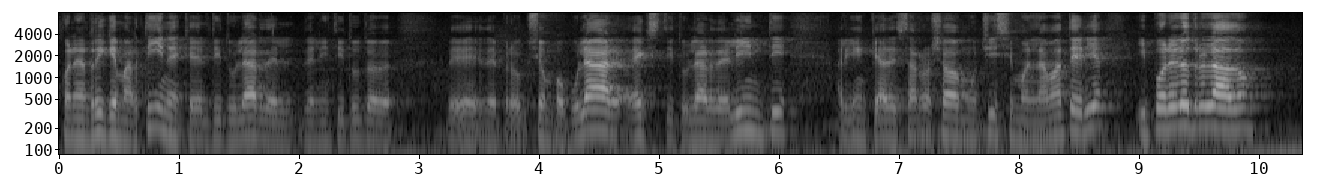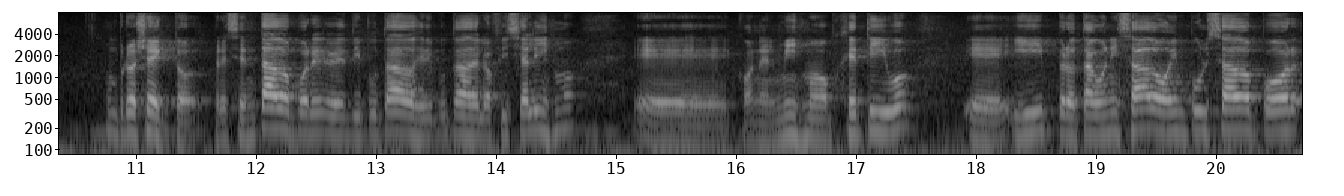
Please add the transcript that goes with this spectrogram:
con Enrique Martínez, que es el titular del, Instituto de, de, Producción Popular, ex titular del INTI, alguien que ha desarrollado muchísimo en la materia, y por el otro lado, un proyecto presentado por eh, diputados y diputadas del oficialismo eh, con el mismo objetivo eh, y protagonizado o impulsado por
